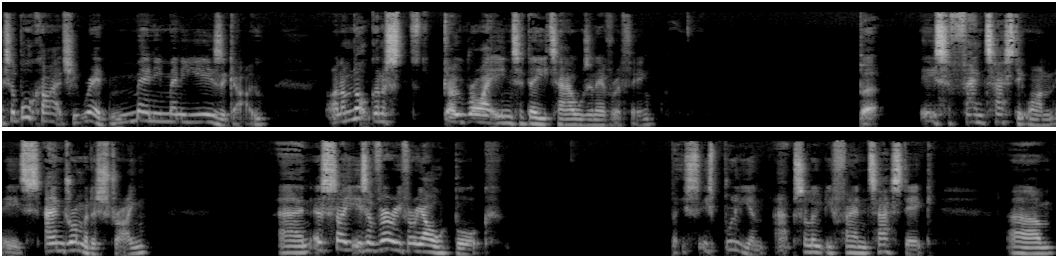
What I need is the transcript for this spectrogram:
It's a book I actually read many, many years ago, and I'm not going to go right into details and everything, but it's a fantastic one. It's Andromeda Strain, and as I say, it's a very, very old book, but it's, it's brilliant, absolutely fantastic. Um,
